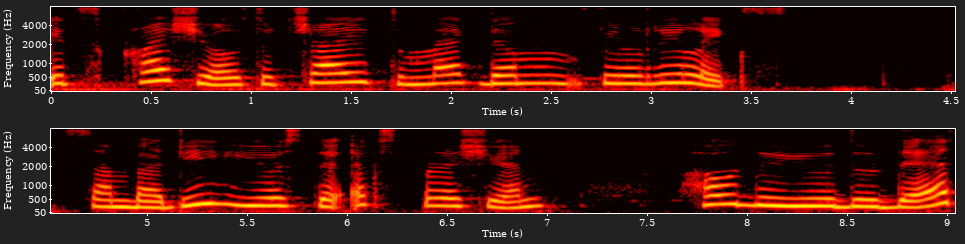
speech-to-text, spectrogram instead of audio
It's crucial to try to make them feel relaxed. Somebody used the expression, How do you do that?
